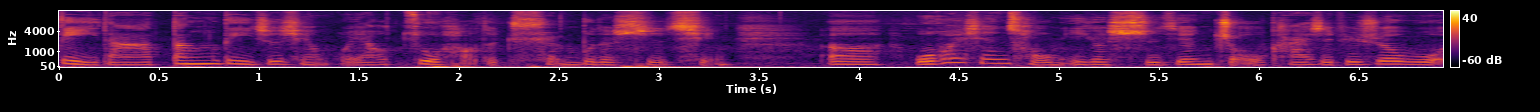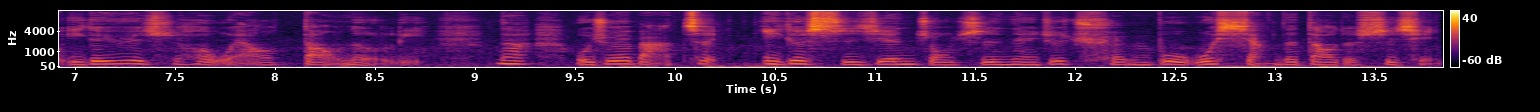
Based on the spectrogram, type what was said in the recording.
抵达当地之前我要做好的全部的事情。呃，我会先从一个时间轴开始，比如说我一个月之后我要到那里，那我就会把这一个时间轴之内就全部我想得到的事情，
